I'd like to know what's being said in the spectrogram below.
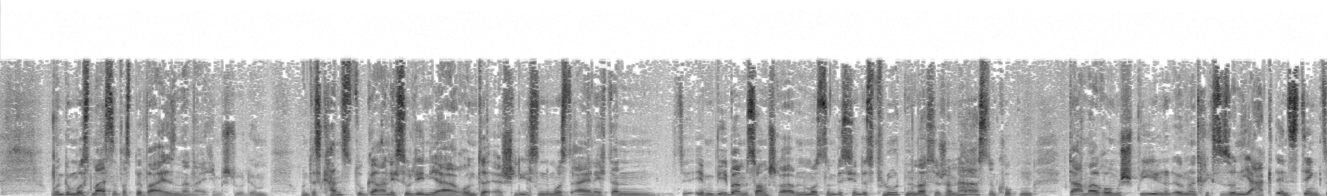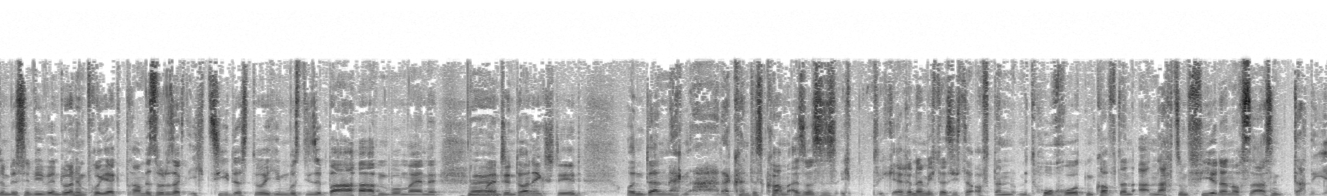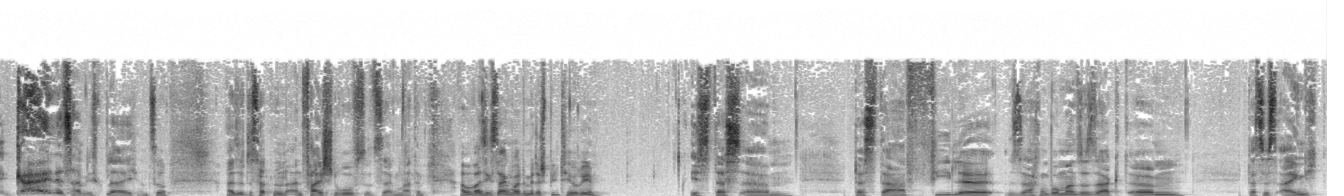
Und du musst meistens was beweisen dann eigentlich im Studium. Und das kannst du gar nicht so linear runter erschließen. Du musst eigentlich dann, eben wie beim Songschreiben, du musst so ein bisschen das fluten, was du schon hast und gucken, da mal rumspielen und irgendwann kriegst du so einen Jagdinstinkt, so ein bisschen wie wenn du an einem Projekt dran bist, wo du sagst, ich ziehe das durch, ich muss diese Bar haben, wo meine, wo mein Gin Tonic steht und dann merken, ah, da könnte es kommen. Also es ist, ich, ich erinnere mich, dass ich da oft dann mit hochrotem Kopf dann nachts um vier dann noch saß und dachte, ja, geil, jetzt habe ich es gleich und so. Also das hat einen, einen falschen Ruf sozusagen, Mathe. Aber was ich sagen wollte mit der Spieltheorie, ist, dass, ähm, dass da viele Sachen, wo man so sagt, ähm, das ist eigentlich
